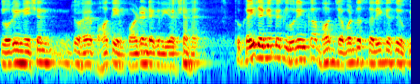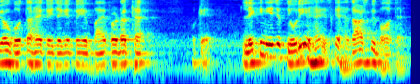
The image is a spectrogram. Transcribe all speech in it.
क्लोरीनेशन जो है बहुत ही इंपॉर्टेंट एक रिएक्शन है। तो कई जगह पे क्लोरीन का बहुत ज़बरदस्त तरीके से उपयोग होता है। कई जगह पे ये बाय प्रोडक्ट है। ओके लेकिन ये जो क्लोरीन है, इसके हजार्स भी बहुत हैं।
